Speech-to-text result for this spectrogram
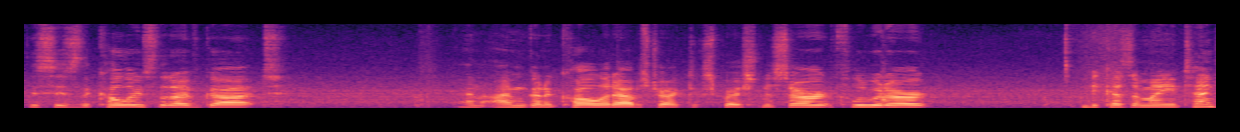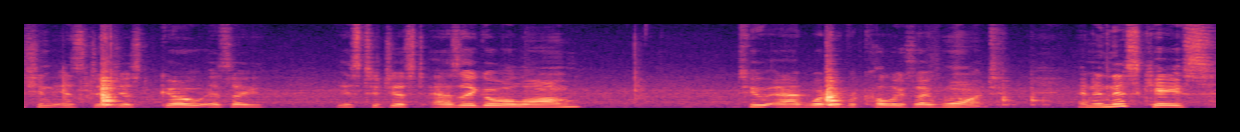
This is the colors that I've got and I'm going to call it abstract expressionist art, fluid art, because my intention is to just go as I is to just as I go along to add whatever colors I want. And in this case,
